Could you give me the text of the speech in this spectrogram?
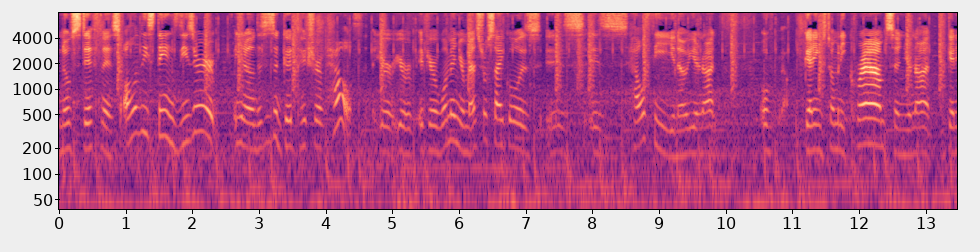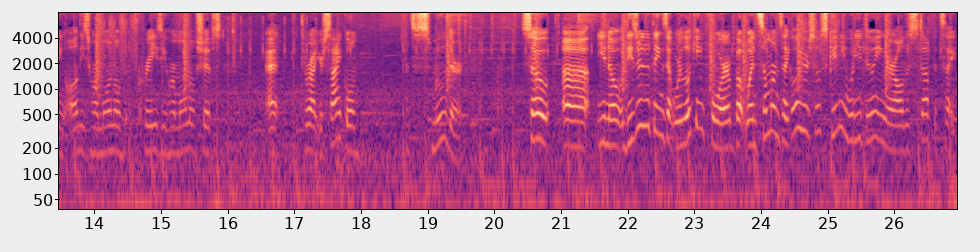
no stiffness all of these things. These are you know this is a good picture of health. You're, you're if you're a woman your menstrual cycle is is is healthy you know? You're not over, getting so many cramps and you're not getting all these hormonal crazy hormonal shifts at, throughout your cycle it's smoother. So uh, you know these are the things that we're looking for but when someone's like oh you're so skinny what are you doing? or all this stuff it's like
